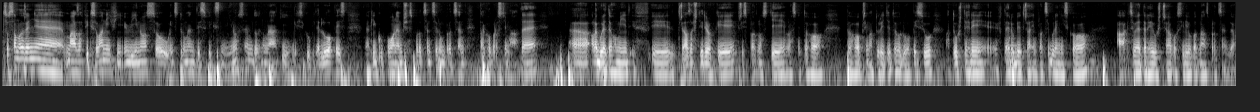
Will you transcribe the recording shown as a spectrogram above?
co samozřejmě má zafixovaný výnos, jsou instrumenty s fixním výnosem, to znamená, když si koupíte dluhopis nějakým kuponem 6%, 7%, tak ho prostě máte, eh, ale budete ho mít i, v, i třeba za 4 roky při splatnosti vlastně toho, toho při maturitě toho dluhopisu a to už tehdy v té době třeba inflace bude nízko a akciové trhy už třeba posílí o 15%. Jo.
